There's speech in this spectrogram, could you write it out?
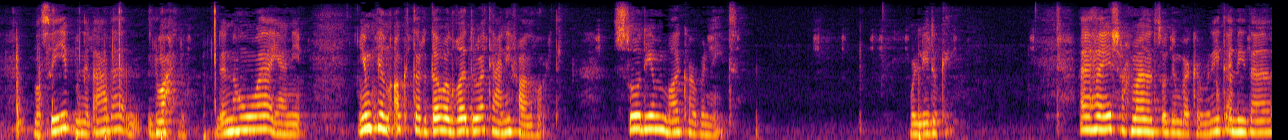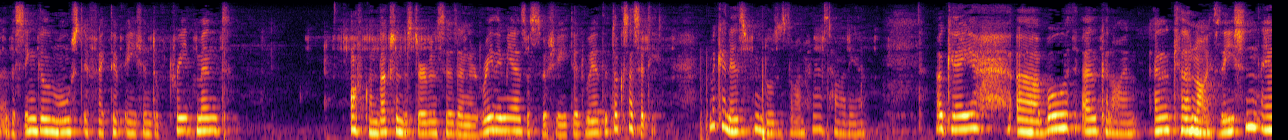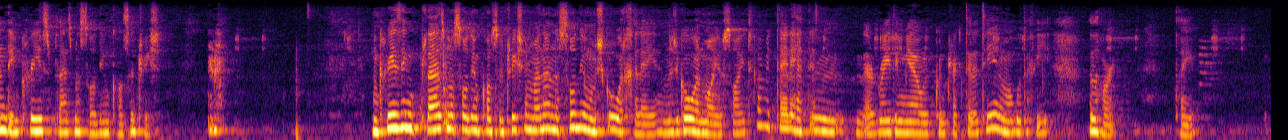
نصيب من القعدة لوحده. لأن هو يعني يمكن أكتر دواء لغاية دلوقتي عنيف على ال heart sodium bicarbonate وال lidocaine هيشرح معنا ال sodium bicarbonate قال لي ده the single most effective agent of treatment. of conduction disturbances and arrhythmias associated with the toxicity. mechanism doses طبعا احنا نسحب عليها. Okay, uh, both alkaline alkalinization and increased plasma sodium concentration. increasing plasma sodium concentration معناها ان الصوديوم مش جوه الخلايا مش جوه المايوسايت فبالتالي هتقل الاريثميا والكونتراكتيليتي الموجودة في الهارت. طيب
